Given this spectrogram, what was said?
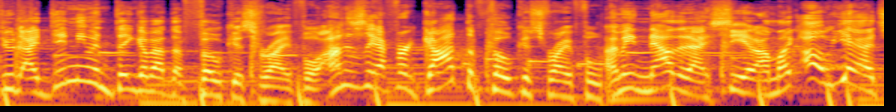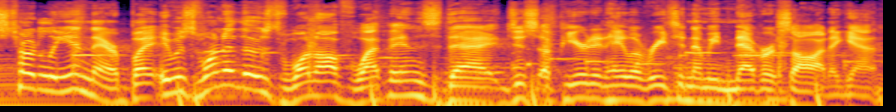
Dude, I didn't even think about the focus rifle. Honestly, I forgot the focus rifle. I mean, now that I see it, I'm like, oh yeah, it's totally in there. But it was one of those one-off weapons that just appeared in Halo Reach and then we never saw it again.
